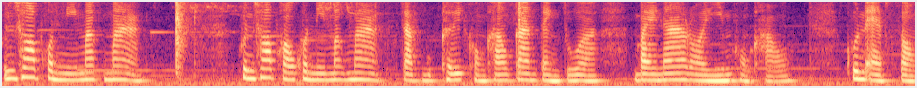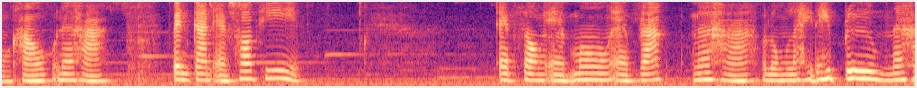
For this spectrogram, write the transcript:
คุณชอบคนนี้มากๆ คุณชอบเขาคนนี้มากๆ จากบุคลิกของเขาการแต่งตัวใบหน้ารอยยิ้มของเขา คุณแอบส่องเขานะคะ เป็นการแอบชอบที่ แอบส่องแอบมอง แอบรักนะคะลงไหลได้ปลื้มนะค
